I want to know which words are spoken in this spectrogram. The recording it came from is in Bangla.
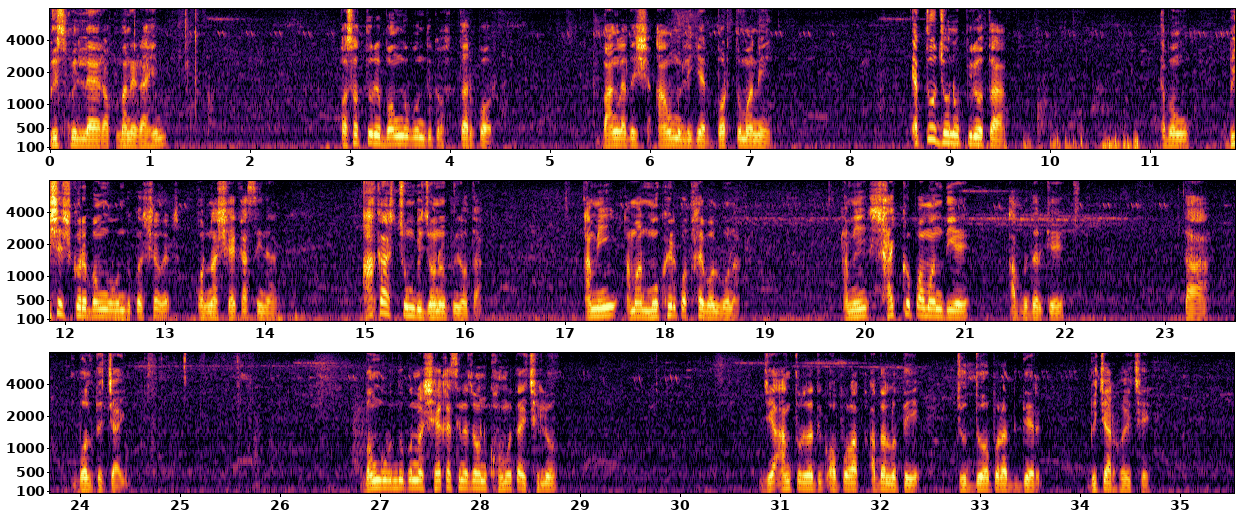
বিসমিল্লাহ রহমানের রাহিম। পঁচাত্তরে বঙ্গবন্ধুকে হত্যার পর বাংলাদেশ আওয়ামী লীগের বর্তমানে এত জনপ্রিয়তা এবং বিশেষ করে বঙ্গবন্ধু কন্যা শেখ হাসিনার আকাশচুম্বী জনপ্রিয়তা। আমি আমার মুখের কথাই বলব না। আমি সাক্ষ্য প্রমাণ দিয়ে আপনাদেরকে তা বলতে চাই। বঙ্গবন্ধু কন্যা শেখ হাসিনা যখন ক্ষমতায় ছিল যে আন্তর্জাতিক অপরাধ আদালতে যুদ্ধ অপরাধীদের বিচার হয়েছে,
